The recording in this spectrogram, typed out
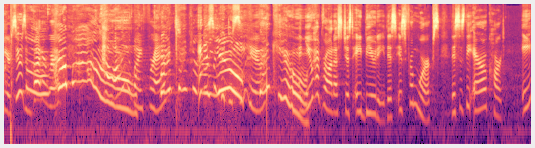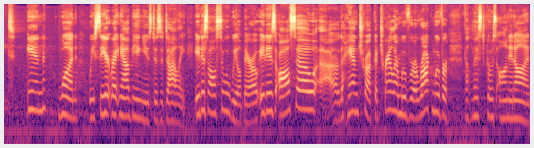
Here, Susan Oh, Butterworth. hello. How are you, my friend? Thank you. It is so are good to see you. Thank you. And you have brought us just a beauty. This is from Worx. This is the Aerocart 8 in 1. We see it right now being used as a dolly. It is also a wheelbarrow. It is also uh, the hand truck, a trailer mover, a rock mover. The list goes on and on.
